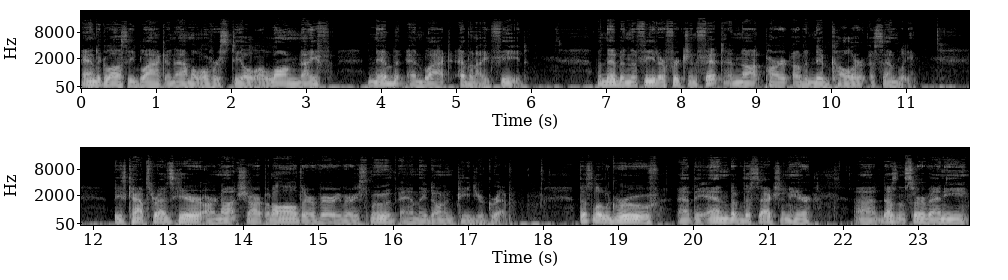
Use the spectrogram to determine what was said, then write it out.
and a glossy black enamel over steel a long knife, nib, and black ebonite feed. The nib and the feed are friction fit and not part of a nib collar assembly. These cap threads here are not sharp at all. They're very, very smooth and they don't impede your grip. This little groove at the end of the section here uh, doesn't serve any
